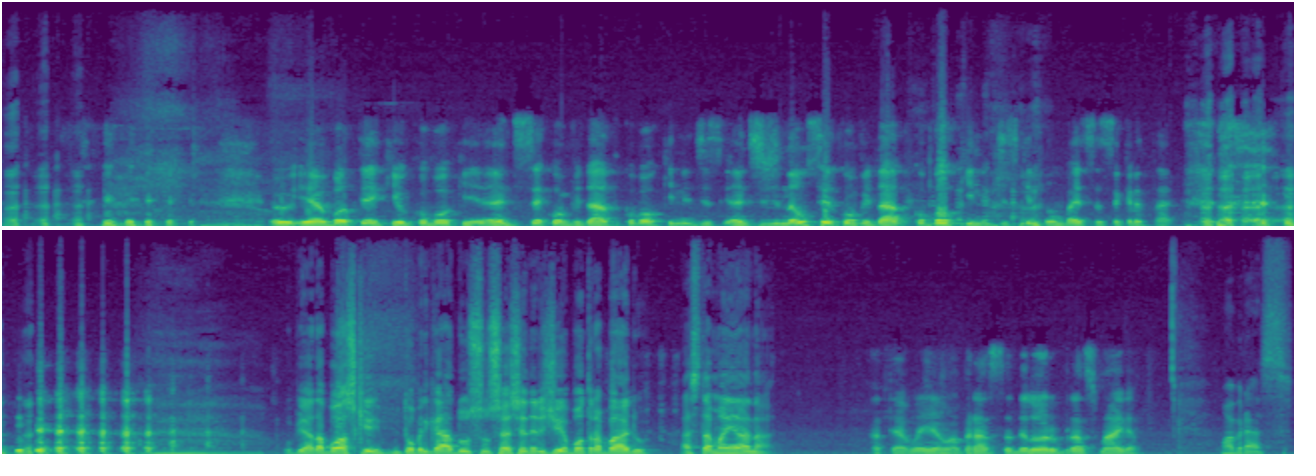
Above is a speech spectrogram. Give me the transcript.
eu, eu botei aqui, o Cobalcini, antes de ser convidado, o Cobalcini disse, antes de não ser convidado, o Cobalcini disse que não vai ser secretário. o Biara Bosque, muito obrigado, sucesso e energia, bom trabalho. Hasta amanhã. Até amanhã, um abraço, Adeloro, um abraço, Maga. Um abraço.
